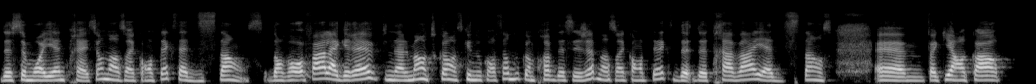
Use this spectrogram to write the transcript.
de ce moyen de pression dans un contexte à distance. Donc, on va faire la grève finalement, en tout cas en ce qui nous concerne, nous comme prof de cégep, dans un contexte de, de travail à distance. Euh, fait qu'il y a encore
